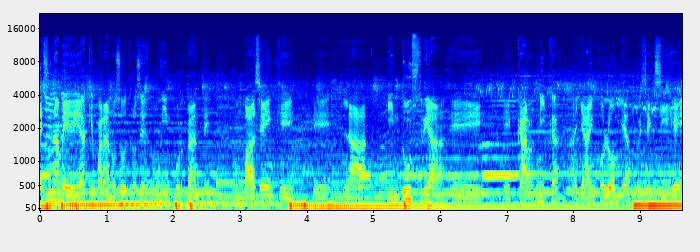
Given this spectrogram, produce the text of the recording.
Es una medida que para nosotros es muy importante base en que eh, la industria eh, eh, cárnica allá en Colombia pues exige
